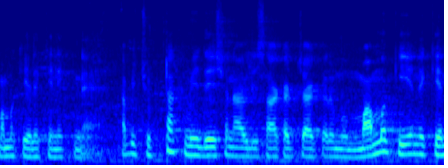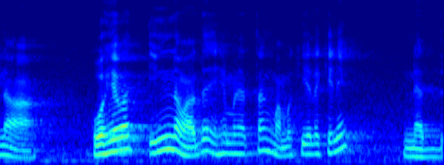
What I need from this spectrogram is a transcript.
මම කියලා කෙනෙක් නැහැ. අපි චුට්ටක් මේ දේශනාවේදී සාකච්ඡා කරමු මම කියන කෙනා කොහෙවත් ඉන්නවද? එහෙම නැත්නම් මම කියලා කෙනෙක් නැද්ද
